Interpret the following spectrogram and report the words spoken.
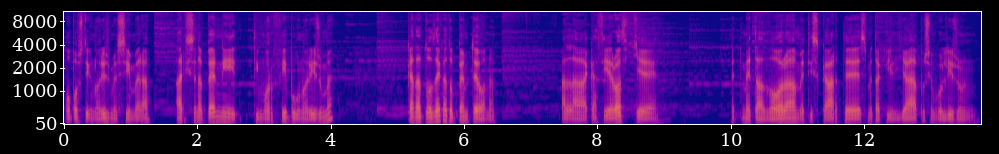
όπως τη γνωρίζουμε σήμερα άρχισε να παίρνει τη μορφή που γνωρίζουμε κατά το 15ο αιώνα. Αλλά καθιερώθηκε με, με τα δώρα, με τις κάρτες, με τα κλειδιά που συμβολίζουν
